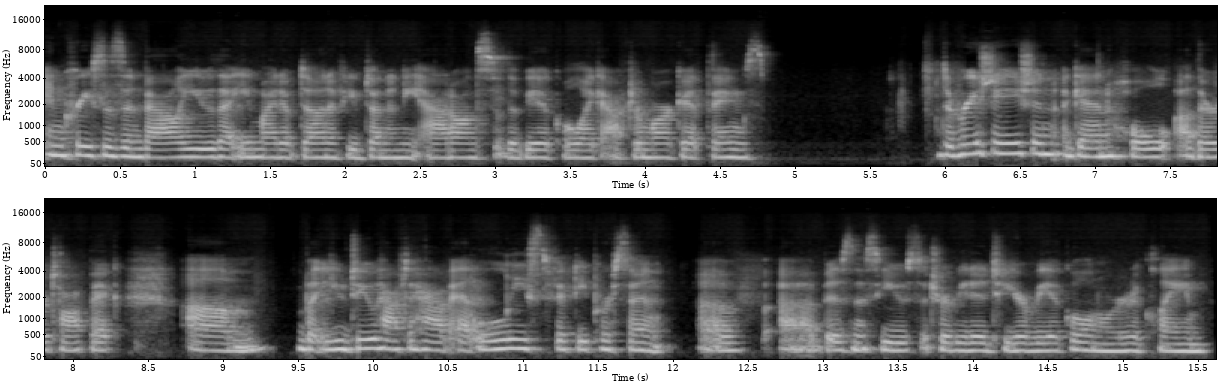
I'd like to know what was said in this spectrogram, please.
increases in value that you might have done if you've done any add-ons to the vehicle like aftermarket things depreciation again whole other topic um, but you do have to have at least 50% of uh, business use attributed to your vehicle in order to claim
